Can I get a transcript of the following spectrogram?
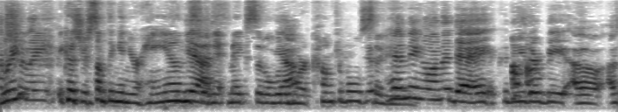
drink because you're something in your hands Yes. and it makes it a little Yep. more comfortable? So you, depending on the day, it could Uh-huh. either be a, a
